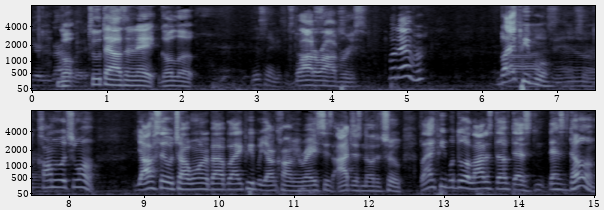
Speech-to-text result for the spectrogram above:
year you Go graduated. 2008. Go look. This nigga's A lot of robberies. Whatever. Black people. Call me what you want. Y'all say what y'all want about black people. Y'all call me racist. I just know the truth. Black people do a lot of stuff that's that's dumb.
